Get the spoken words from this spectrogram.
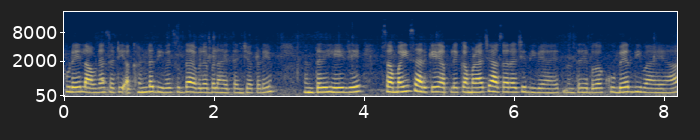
पुढे लावण्यासाठी अखंड दिवेसुद्धा अवेलेबल आहेत त्यांच्याकडे. नंतर हे जे समईसारखे आपले कमळाच्या आकाराचे दिवे आहेत नंतर हे बघा कुबेर दिवा आहे हा.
